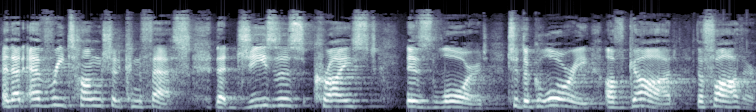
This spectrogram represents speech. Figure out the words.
and that every tongue should confess that Jesus Christ is Lord to the glory of God the Father.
